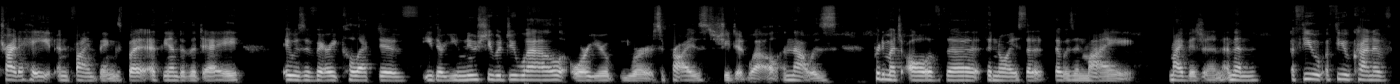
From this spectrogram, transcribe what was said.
try to hate and find things. But at the end of the day, it was a very collective. Either you knew she would do well, or you you were surprised she did well, and that was pretty much all of the the noise that that was in my my vision. And then a few a few kind of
